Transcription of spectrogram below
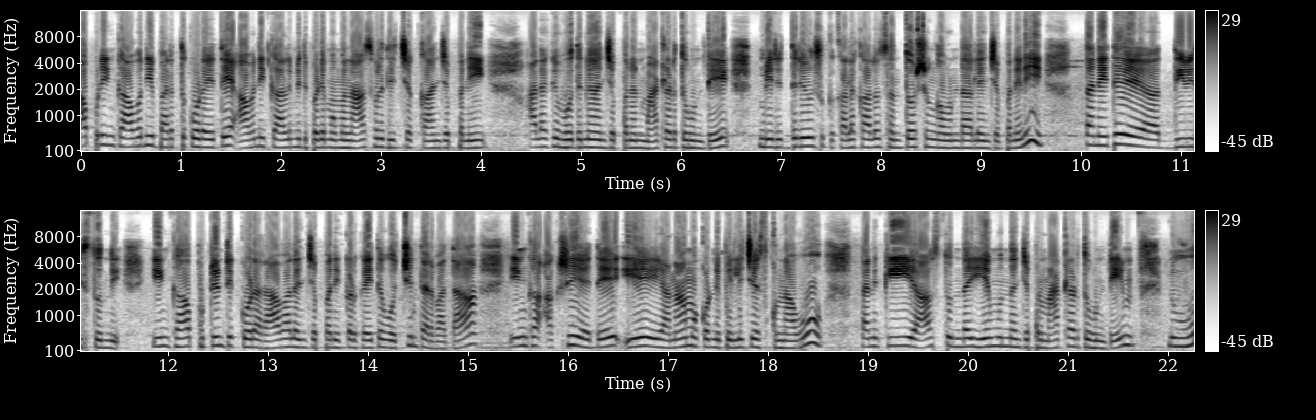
అప్పుడు ఇంకా అవని భరత్ కూడా అయితే అవని కాళ్ళ మీద పడి మమ్మల్ని ఆశీర్వదించక్క అని చెప్పని అలాగే వదిన అని చెప్పనని మాట్లాడుతూ ఉంటే మీరిద్దరూ కలకాలం సంతోషంగా ఉండాలి అని చెప్పనని తనైతే దీవిస్తుంది. ఇంకా పుట్టింటికి కూడా రావాలని చెప్పని ఇక్కడికైతే వచ్చిన తర్వాత ఇంకా అక్షయ్ అయితే ఏ అనామకుడిని పెళ్ళి చేసుకున్నావు తనకి ఆస్తి ఉందా ఏముందని చెప్పి మాట్లాడుతూ ఉంటే నువ్వు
